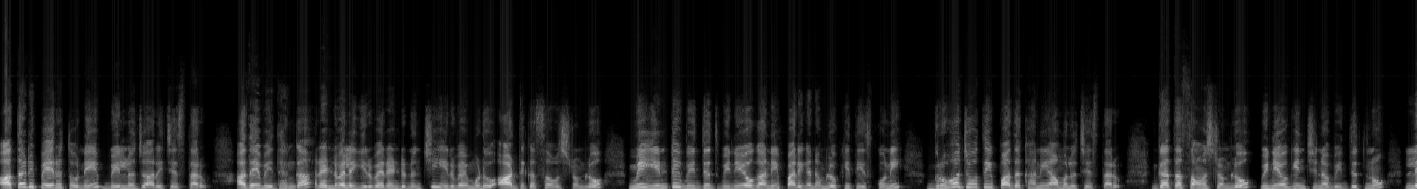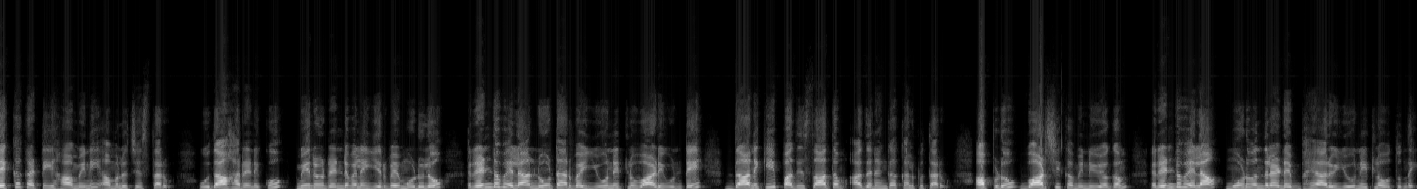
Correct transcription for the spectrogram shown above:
అతడి పేరుతోనే బిల్లు జారీ చేస్తారు. అదేవిధంగా రెండు వేల ఇరవై రెండు నుంచి ఇరవై మూడు ఆర్థిక సంవత్సరంలో మీ ఇంటి విద్యుత్ వినియోగాన్ని పరిగణంలోకి తీసుకుని గృహజ్యోతి పథకాన్ని అమలు చేస్తారు. గత సంవత్సరంలో వినియోగించిన విద్యుత్ను లెక్క కట్టి హామీని అమలు చేస్తారు. ఉదాహరణకు మీరు రెండు వేల ఇరవై మూడులో రెండు వేల నూట అరవై యూనిట్లు వాడి ఉంటే దానికి పది శాతం అదనంగా కలుపుతారు. అప్పుడు వార్షిక వినియోగం రెండు వేల మూడు వందల డెబ్బై ఆరు యూనిట్లు అవుతుంది.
